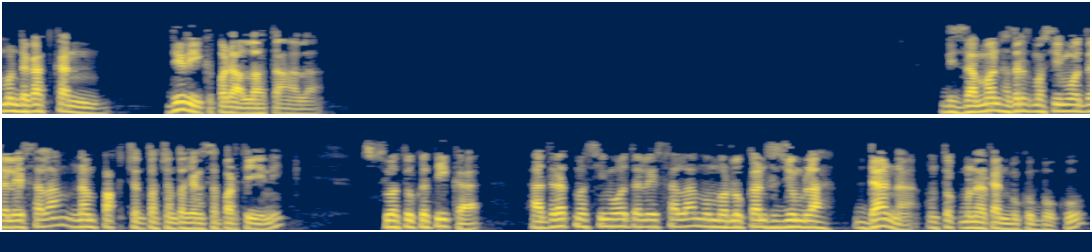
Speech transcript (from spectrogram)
mendekatkan diri kepada Allah Ta'ala. Di zaman Hadrat Masih Maud salam nampak contoh-contoh yang seperti ini. Suatu ketika, Hadrat Masih Maud salam memerlukan sejumlah dana untuk menerkan buku-buku.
